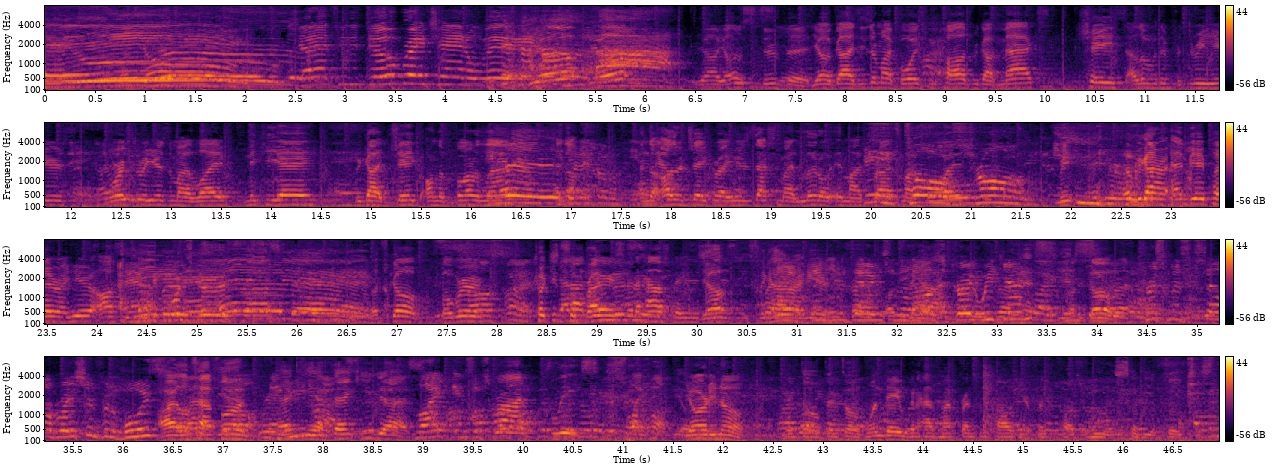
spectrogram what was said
Shout out to the Dobre channel, baby. Ah. Yo, y'all are stupid. Yo, guys, these are my boys from college. We got Max, Chase. I lived with him for three years. Worst three years of my life. Nikki A. We got Jake on the far left. And the, and the other Jake right here. This is actually my little in my friends, my boy. strong. We, we got our NBA player right here, Austin Beavers. Let's go. But we're cooking Shout some out Darius breakfast. for the house, baby. This Yep. shit is The guy incredible. right Thank here. you, Darius, for the house. Great weekend. Let's go. Christmas celebration for the boys. All right, let's have fun. Thank you, thank you guys. Like and subscribe, please. Swipe up. You already know. Big dope, big dope. One day we're gonna have my friends from college and your friends from college meet. It's just gonna be a big just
